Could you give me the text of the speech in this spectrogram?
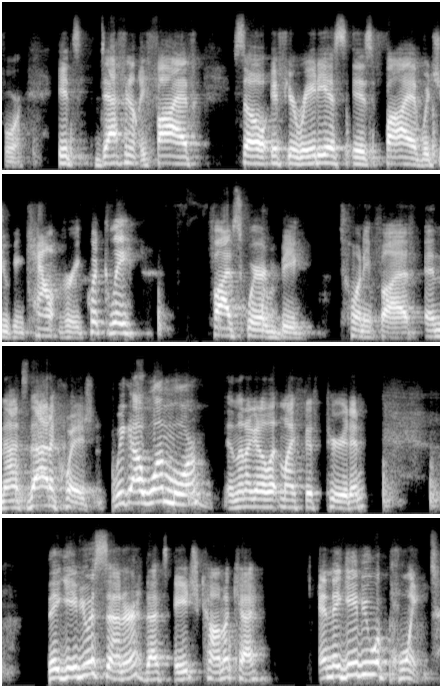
four, it's definitely five. So if your radius is five, which you can count very quickly, five squared would be 25. And that's that equation. We got one more, and then I gotta let my fifth period in. They gave you a center, that's h comma k, and they gave you a point,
